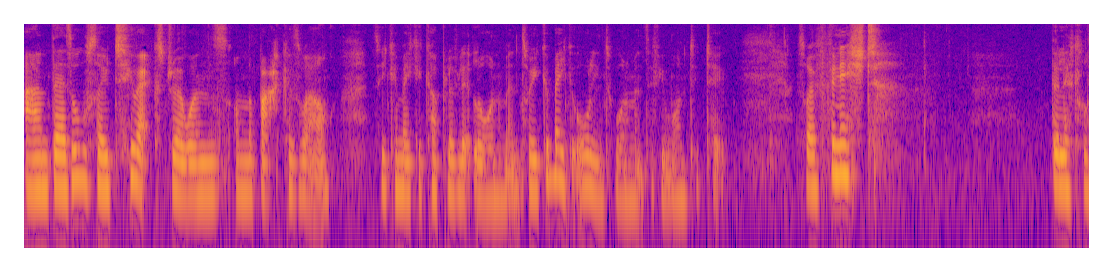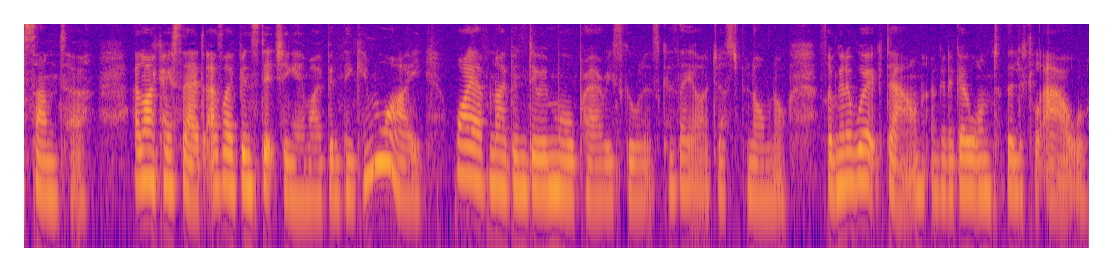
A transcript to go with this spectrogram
and there's also two extra ones on the back as well so you can make a couple of little ornaments or you could make it all into ornaments if you wanted to. So I've finished the little Santa. And like I said as I've been stitching him I've been thinking why? Why haven't I been doing more prairie schoolers? Because they are just phenomenal. So I'm going to work down I'm going to go on to the little owl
